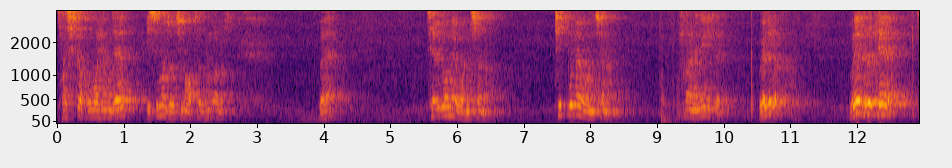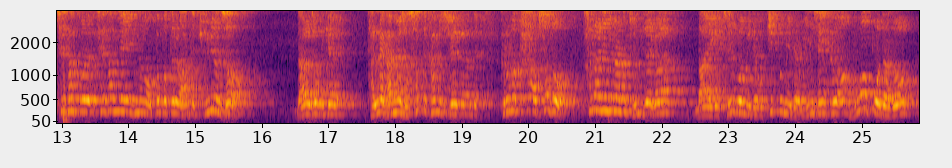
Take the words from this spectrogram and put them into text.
자식과 부모, 형제 있으면 좋지만 없어도 상관없습니다. 왜? 즐거움의 원천은, 기쁨의 원천은 하나님이기 때문에. 왜 그럴까? 왜 그렇게 세상, 세상에 있는 어떤 것들을 나한테 주면서 나를 좀 이렇게 달래가면서 설득하면서 줘야 되는데 그런 거 다 없어도 하나님이라는 존재가 나에게 즐거움이 되고 기쁨이 되고 인생의 그 무엇보다도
